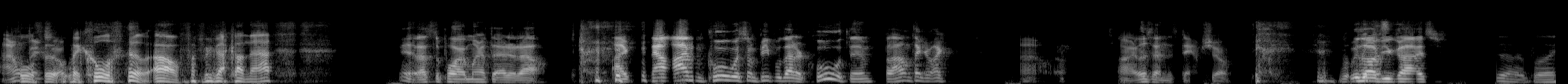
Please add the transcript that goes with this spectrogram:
I don't Cool think Phil. so. Wait, cool. Oh, we're back on that. Yeah, that's the part I might have to edit out. Like now, I'm cool with some people that are cool with him, but I don't think like. I don't know. All right, let's end this damn show. We love you guys. Oh boy.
